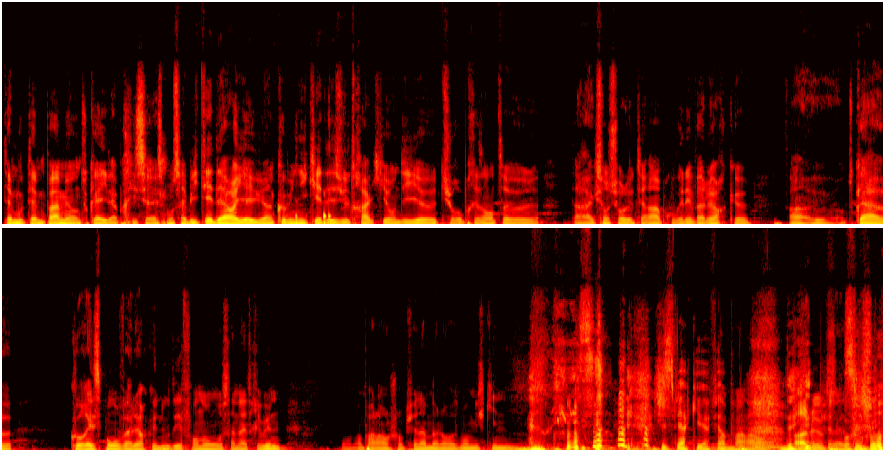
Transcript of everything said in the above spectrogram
t'aimes ou t'aimes pas, mais en tout cas, il a pris ses responsabilités. D'ailleurs, il y a eu un communiqué des Ultras qui ont dit, euh, tu représentes euh, ta réaction sur le terrain à prouver les valeurs que, enfin, euh, en tout cas, euh, correspond aux valeurs que nous défendons au sein de la tribune. Bon, on en parlera en championnat, malheureusement, Miskin. J'espère qu'il va faire en- Ah, c'est chaud.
